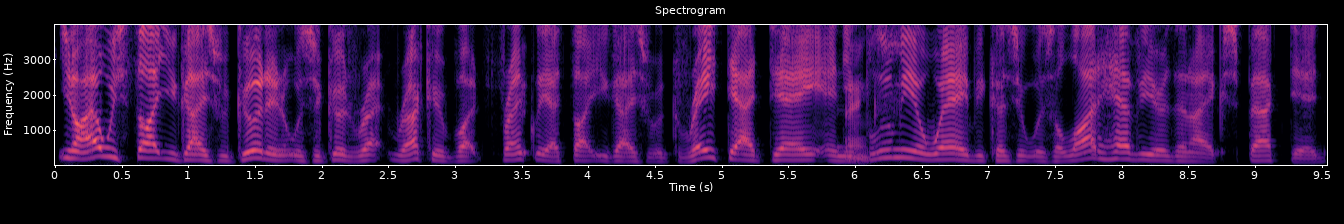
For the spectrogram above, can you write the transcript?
you know, I always thought you guys were good and it was a good re- record. But frankly, I thought you guys were great that day. And you blew me away because it was a lot heavier than I expected.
